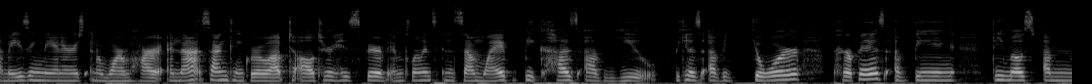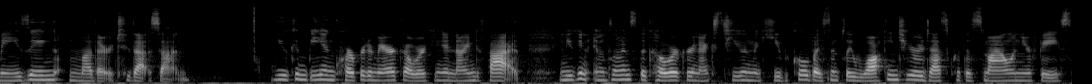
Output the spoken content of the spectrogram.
amazing manners and a warm heart, and that son can grow up to alter his sphere of influence in some way because of you, because of your purpose of being the most amazing mother to that son. You can be in corporate America working a nine to five, and you can influence the coworker next to you in the cubicle by simply walking to your desk with a smile on your face,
